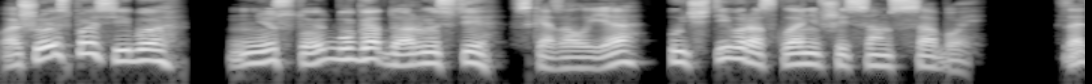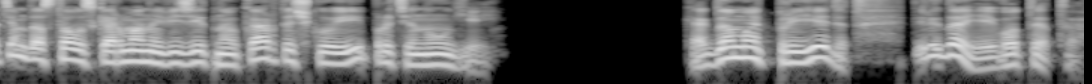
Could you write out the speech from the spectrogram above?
«Большое спасибо. Не стоит благодарности», — сказал я, учтиво раскланившись сам с собой. Затем достал из кармана визитную карточку и протянул ей. «Когда мать приедет, передай ей вот это.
